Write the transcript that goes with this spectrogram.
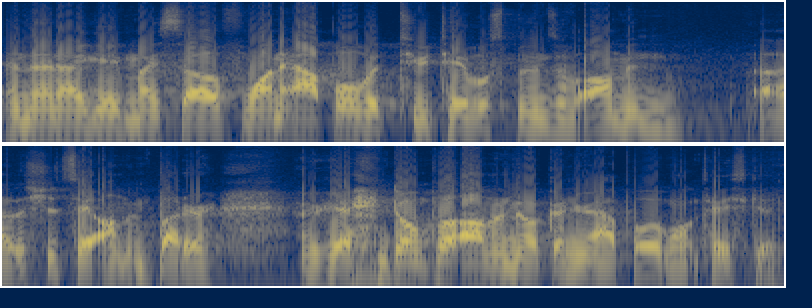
And then I gave myself one apple with two tablespoons of almond, uh, I should say almond butter. Okay, don't put almond milk on your apple, it won't taste good.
